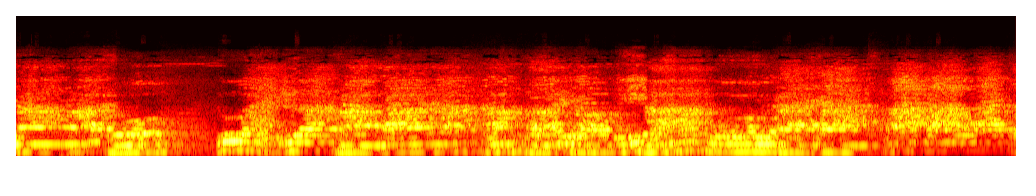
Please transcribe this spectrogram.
ชาพระสงฆ์ด้วยเครื่องสักการะทั้งหลายเหล่านี้นะโมตัสสะภะคะวะโต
